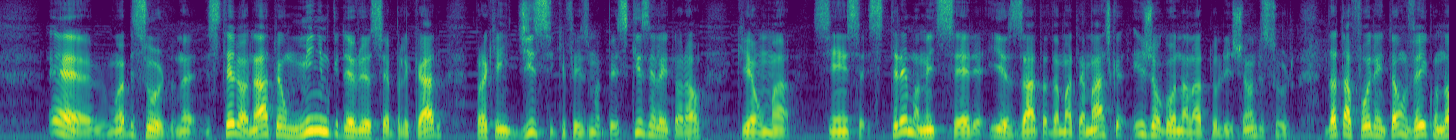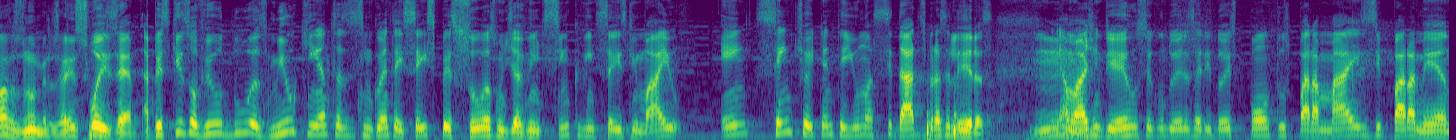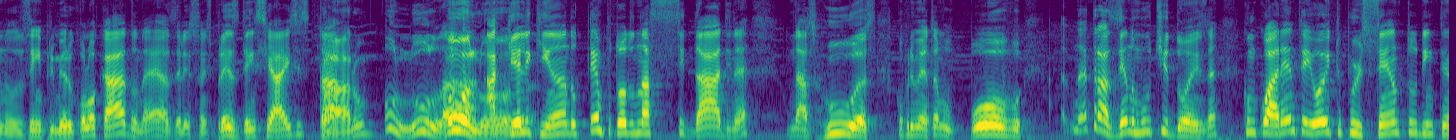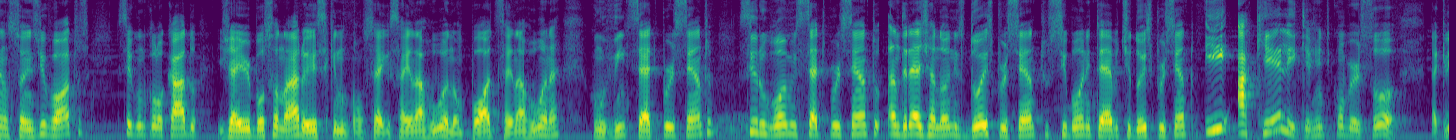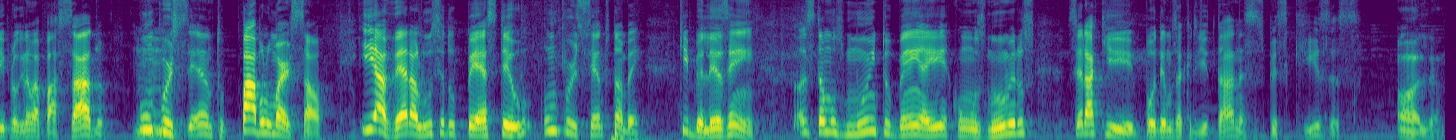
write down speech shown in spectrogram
É um absurdo, né? Estelionato é o mínimo que deveria ser aplicado para quem disse que fez uma pesquisa eleitoral, que é uma ciência extremamente séria e exata da matemática, e jogou na lata do lixo. É um absurdo. Datafolha, então, veio com novos números, é isso? Pois é, a pesquisa ouviu 2.556 pessoas no dia 25 e 26 de maio em 181 cidades brasileiras. E a margem de erro, segundo eles, é de dois pontos para mais e para menos. Em primeiro colocado, né, as eleições presidenciais, está Claro. o Lula, O Lula. aquele que anda o tempo todo na cidade, né, nas ruas, cumprimentando o povo, né, trazendo multidões, né, com 48% de intenções de votos. Segundo colocado, Jair Bolsonaro, esse que não consegue sair na rua, não pode sair na rua, né? Com 27%. Ciro Gomes, 7%. André Janones, 2%. Simone Tebet, 2%. E aquele que a gente conversou naquele programa passado, 1%. Pablo Marçal. E a Vera Lúcia do PSTU, 1% também. Que beleza, hein? Nós estamos muito bem aí com os números. Será que podemos acreditar nessas pesquisas? Olha,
